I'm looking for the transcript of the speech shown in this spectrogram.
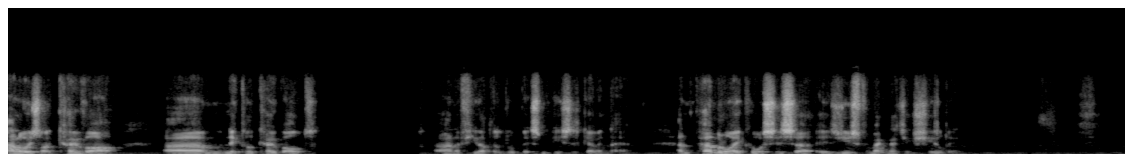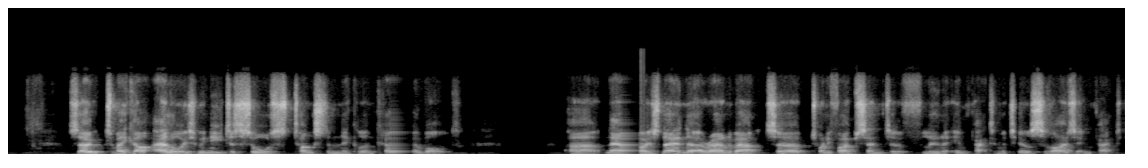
alloys like Kovar, um, nickel, cobalt, and a few other little bits and pieces go in there. And permalloy, of course, is, uh, is used for magnetic shielding. So to make our alloys, we need to source tungsten, nickel, and cobalt. Uh, now, it's known that around about 25% uh, of lunar impacting materials survives impact,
